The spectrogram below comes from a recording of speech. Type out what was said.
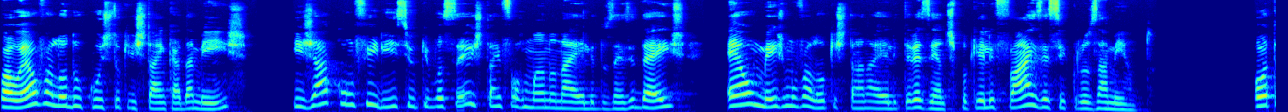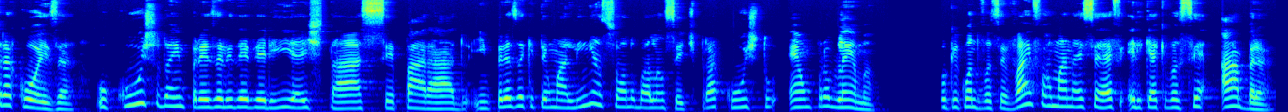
qual é o valor do custo que está em cada mês e já conferir se o que você está informando na L210 é o mesmo valor que está na L300, porque ele faz esse cruzamento. Outra coisa, o custo da empresa ele deveria estar separado. Empresa que tem uma linha só no balancete para custo é um problema. Porque quando você vai informar na SF, ele quer que você abra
